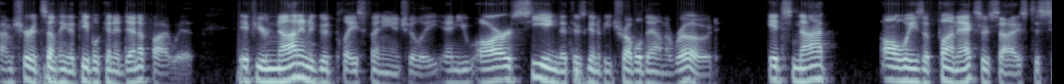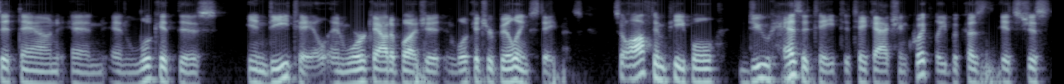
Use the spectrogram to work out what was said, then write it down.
I'm sure it's something that people can identify with. If you're not in a good place financially and you are seeing that there's going to be trouble down the road, it's not always a fun exercise to sit down and and look at this in detail and work out a budget and look at your billing statements. So often people do hesitate to take action quickly because it's just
